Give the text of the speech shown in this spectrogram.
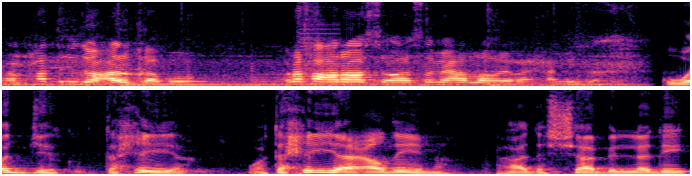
قام حط إيده على ركبه. رفع راسه قال سمع الله لمن حمده. أوجه تحية وتحية عظيمة هذا الشاب الذي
